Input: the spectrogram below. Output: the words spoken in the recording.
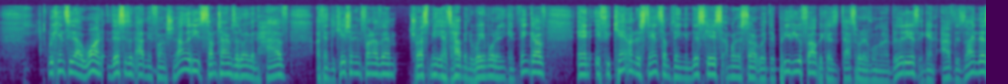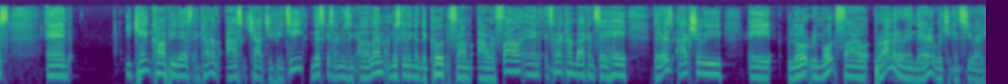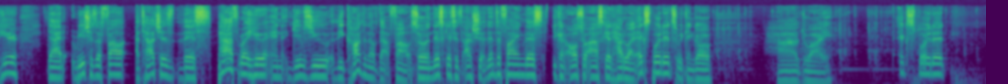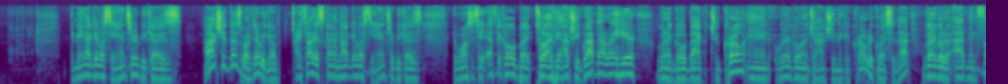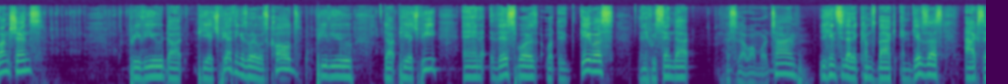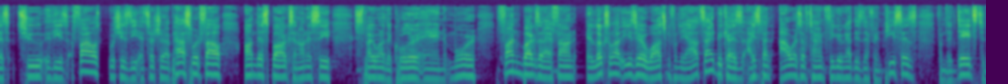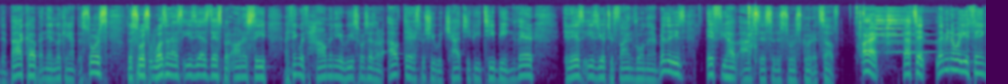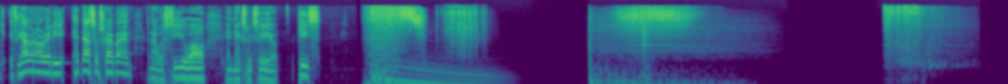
we can see that one, this is an admin functionality. Sometimes I don't even have authentication in front of them. Trust me, it has happened way more than you can think of. And if you can't understand something, in this case, I'm going to start with the preview file because that's what a vulnerability is. Again, I've designed this. And you can copy this and kind of ask ChatGPT. In this case, I'm using LLM. I'm just giving it the code from our file, and it's going to come back and say, hey, there is actually a load remote file parameter in there, which you can see right here that reaches a file, attaches this path right here and gives you the content of that file. So in this case, it's actually identifying this. You can also ask it, how do I exploit it? So we can go, how do I exploit it? It may not give us the answer because, oh, actually it does work. There we go. I thought it's gonna not give us the answer because it wants to say ethical, but so if we actually grab that right here, we're gonna go back to curl and we're going to actually make a curl request to that. We're gonna go to admin functions preview.php, I think is what it was called, preview.php. And this was what they gave us. And if we send that, let's do that one more time. You can see that it comes back and gives us access to these files, which is the etc password file on this box. And honestly, it's probably one of the cooler and more fun bugs that I found. It looks a lot easier watching from the outside because I spent hours of time figuring out these different pieces from the dates to the backup and then looking at the source. The source wasn't as easy as this, but honestly, I think with how many resources are out there, especially with ChatGPT being there, it is easier to find vulnerabilities if you have access to the source code itself. All right, that's it. Let me know what you think. If you haven't already, hit that subscribe button, and I will see you all in next week's video. Peace.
